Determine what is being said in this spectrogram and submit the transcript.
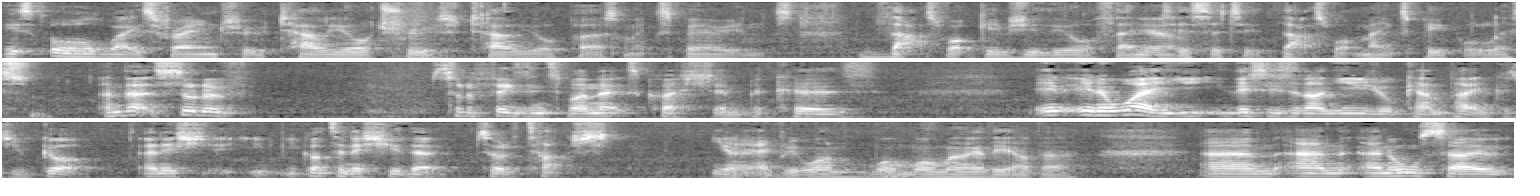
It's always framed through tell your truth, tell your personal experience. That's what gives you the authenticity. Yeah. That's what makes people listen. And that sort of sort of feeds into my next question because, in, in a way, you, this is an unusual campaign because you've got an issue. You've got an issue that sort of touched, you know, everyone one, one way or the other, um, and and also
